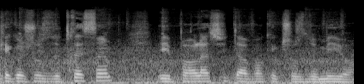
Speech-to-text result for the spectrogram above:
quelque chose de très simple et par la suite avoir quelque chose de meilleur.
